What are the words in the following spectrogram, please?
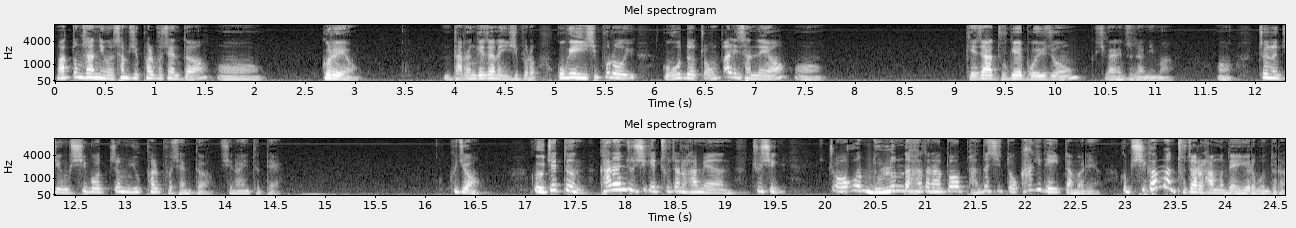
맛동사님은 38%, 어, 그래요. 다른 계좌는 20%. 그게 20%, 그것도 조금 빨리 샀네요. 어. 계좌 두 개 보유 중 시간의 투자님아. 어, 저는 지금 15.68% 신화인트텍. 그죠? 그 어쨌든 가는 주식에 투자를 하면 주식 조금 누른다 하더라도 반드시 또 가게 돼 있단 말이에요. 그럼 시간만 투자를 하면 돼요, 여러분들은.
